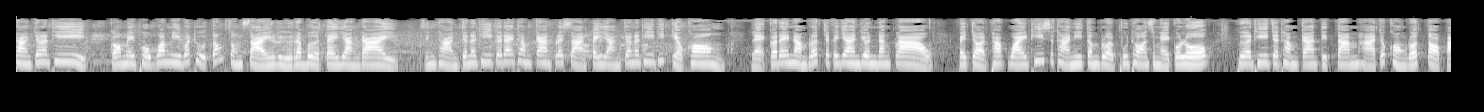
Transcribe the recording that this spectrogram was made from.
ทางเจ้าหน้าที่ ก็ไม่พบว่ามีวัตถุต้องสงสัยหรือระเบิดแต่อย่างใด ซึ่งทางเจ้าหน้าที่ก็ได้ทำการประสานไปยังเจ้าหน้าที่ที่เกี่ยวข้อง และก็ได้นำรถจักรยานยนต์ดังกล่าว ไปจอดพักไว้ที่สถานีตำรวจภูธรสุไหงโกลก พื่อที่จะทำการติดตามหาเจ้าของรถต่อไป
